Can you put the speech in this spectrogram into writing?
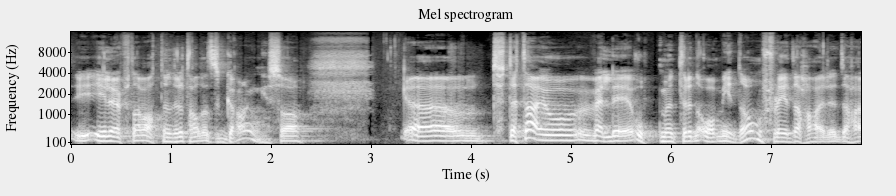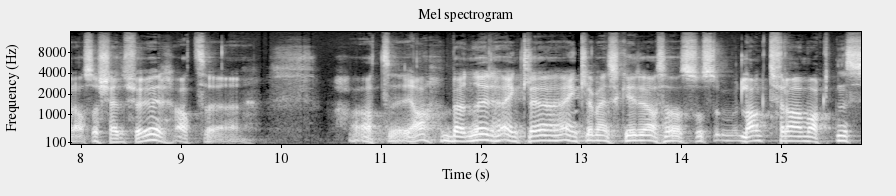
i, løpet av 1800-tallets gang. Så uh, dette er jo veldig oppmuntrende å minne om, fordi det har, det har altså skjedd før at, uh, at ja, bønder, enkle, enkle mennesker altså, så, langt fra maktens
